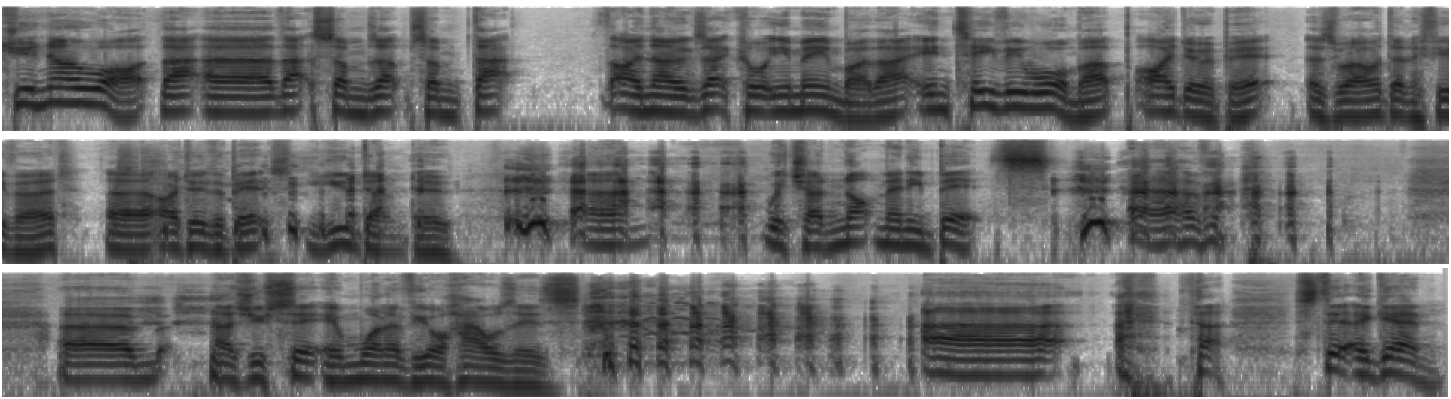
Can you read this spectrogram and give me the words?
Do you know what that uh, that sums up some that I know exactly what you mean by that. In TV warm up, I do a bit as well. I don't know if you've heard. Uh, I do the bits you don't do, um, which are not many bits. Um, um, as you sit in one of your houses. Uh, that, again,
